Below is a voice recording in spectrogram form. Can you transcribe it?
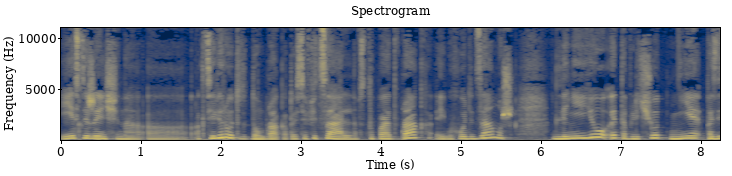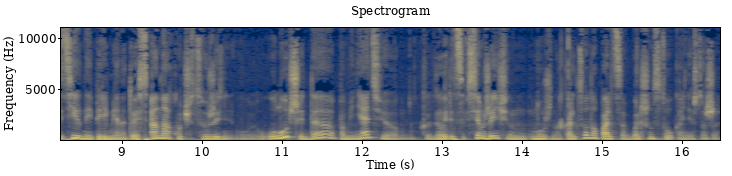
И если женщина э, активирует этот дом брака, то есть официально вступает в брак и выходит замуж, для нее это влечет не позитивные перемены. То есть она хочет свою жизнь улучшить, да, поменять ее. Как говорится, всем женщинам нужно кольцо на пальце, большинству, конечно же.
